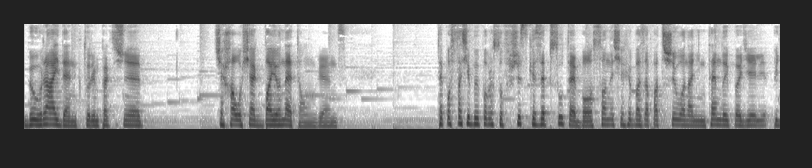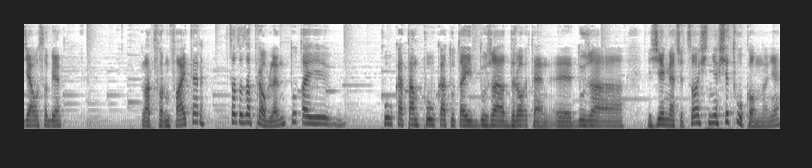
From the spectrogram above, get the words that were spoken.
Był Raiden, którym praktycznie ciechało się jak bajonetą, więc te postacie były po prostu wszystkie zepsute, bo Sony się chyba zapatrzyło na Nintendo i powiedziało sobie Platform Fighter? Co to za problem? Tutaj półka, tam półka, tutaj duża dro ten, y, duża ziemia czy coś, niech się tłuką, no nie?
